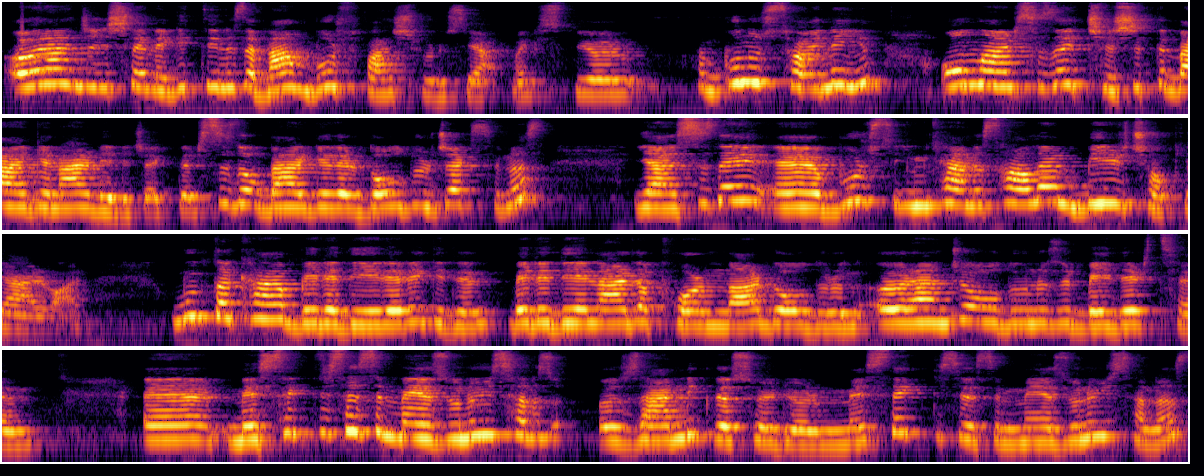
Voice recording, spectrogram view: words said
Öğrenci işlerine gittiğinizde ben burs başvurusu yapmak istiyorum. Bunu söyleyin. Onlar size çeşitli belgeler verecektir. Siz o belgeleri dolduracaksınız. Yani size e, burs imkanı sağlayan birçok yer var. Mutlaka belediyelere gidin. Belediyelerde formlar doldurun. Öğrenci olduğunuzu belirtin. E, meslek lisesi mezunuysanız özellikle söylüyorum. Meslek lisesi mezunuysanız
